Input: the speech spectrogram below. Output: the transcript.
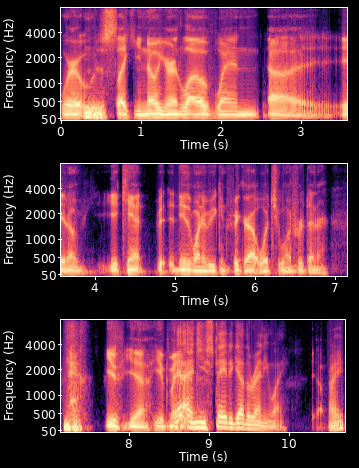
where it Mhm. was like you know you're in love when uh, you know you can't. Neither one of you can figure out what you want for dinner. Yeah. You've yeah, you've made yeah, it. and you stay together anyway. Yeah. Right.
